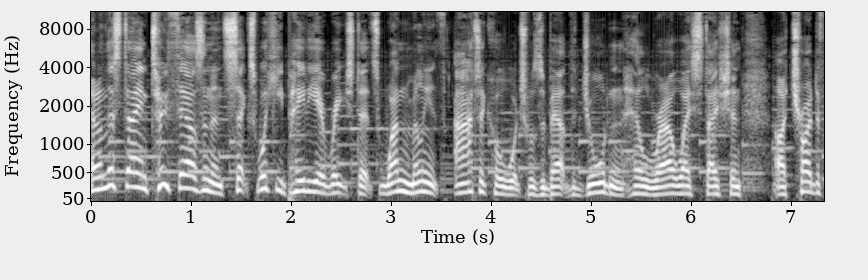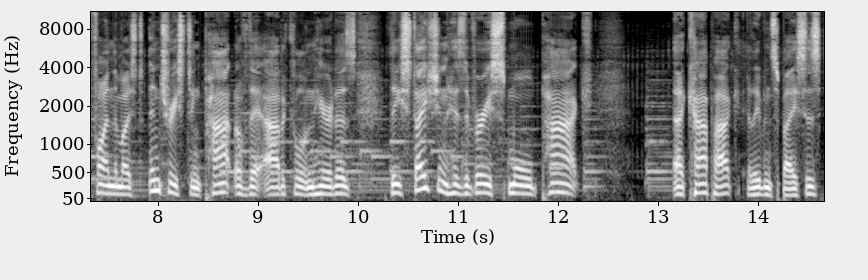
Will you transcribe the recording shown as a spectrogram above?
and on this day in 2006, Wikipedia reached its one millionth article, which was about the Jordan Hill railway station. I tried to find the most interesting part of that article, and here it is. The station has a very small park a car park, 11 spaces.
